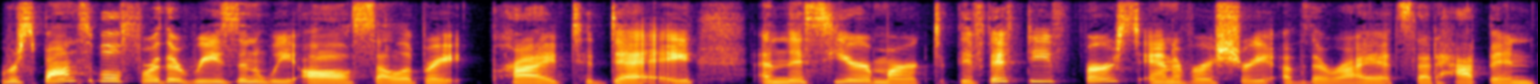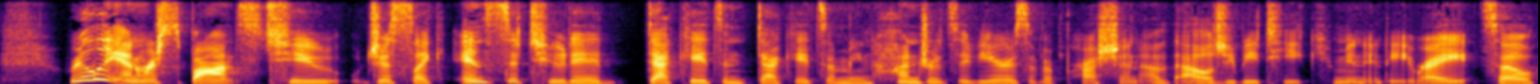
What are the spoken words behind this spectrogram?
responsible for the reason we all celebrate Pride today. And this year marked the 51st anniversary of the riots that happened really in response to just like instituted decades and decades, I mean, hundreds of years of oppression of the LGBT community, right? So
